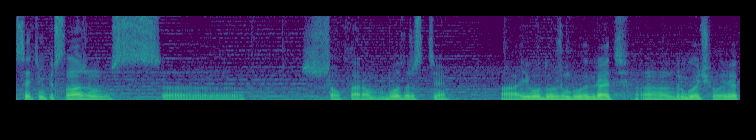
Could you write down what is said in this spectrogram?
с этим персонажем, с э, Шалхаром в возрасте. А, Его должен был играть э, другой человек.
